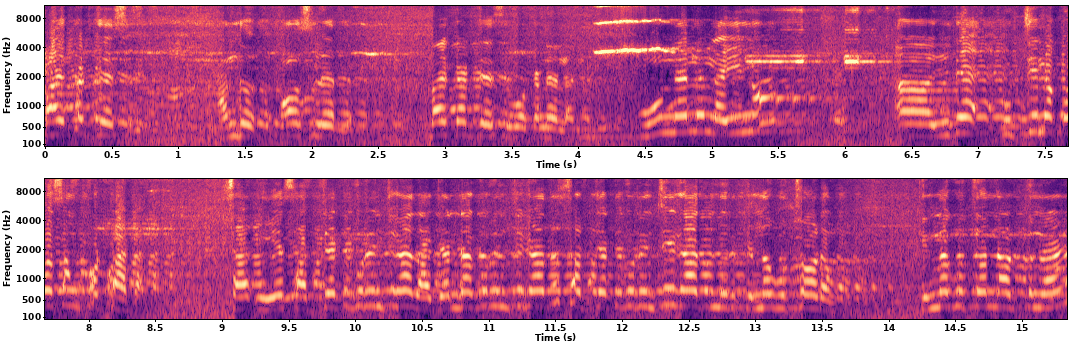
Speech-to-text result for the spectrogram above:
బైకట్ చేసింది. అందరూ కౌన్సిలర్లు. బైకట్ చేసి ఒక నెల. మూడు నెలల లైను ఇదే కుర్చీల కోసం కొట్టాట. ఏ సబ్జెక్ట్ గురించి కాదు అజెండా గురించి కాదు సబ్జెక్ట్ గురించి కాదు మీరు కింద కూర్చోవడం. కింద కూర్చొని నడుతున్నాడు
